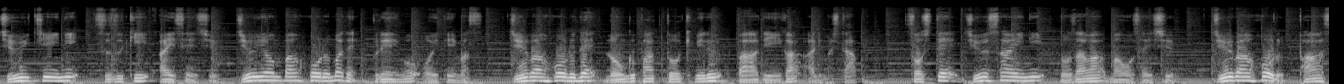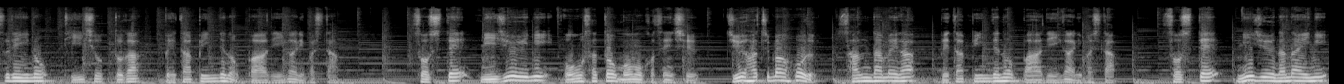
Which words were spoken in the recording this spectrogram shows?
11位に鈴木愛選手。14番ホールまでプレーを終えています。10番ホールでロングパットを決めるバーディーがありました。そして13位に野沢真央選手。10番ホールパー3のティーショットがベタピンでのバーディーがありました。そして20位に大里桃子選手。18番ホール3打目がベタピンでのバーディーがありました。そして27位に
